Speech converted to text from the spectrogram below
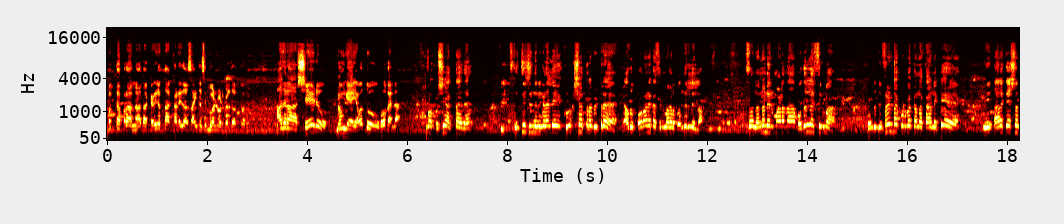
ಭಕ್ತ ಪ್ರಹ್ಲಾದ ಕವಿರತ್ನ ಕಾಳಿದಾಸ ಇಂಥ ಸಿನಿಮಾಗಳು ನೋಡಿ ಬೆಳೆದಂತವ್ರು ಅದರ ಶೇಡು ನಮ್ಗೆ ಯಾವತ್ತೂ ಹೋಗಲ್ಲ. ತುಂಬಾ ಖುಷಿ ಆಗ್ತಾ ಇದೆ. ಇತ್ತೀಚಿನ ದಿನಗಳಲ್ಲಿ ಕುರುಕ್ಷೇತ್ರ ಬಿಟ್ರೆ ಯಾವುದು ಪೌರಾಣಿಕ ಸಿನಿಮಾಗಳು ಬಂದಿರಲಿಲ್ಲ. ಸೊ ನನ್ನ ನಿರ್ಮಾಣದ ಮೊದಲನೇ ಸಿನಿಮಾ ಒಂದು ಡಿಫ್ರೆಂಟ್ ಆಗಿ ಕೊಡ್ಬೇಕನ್ನೋ ಕಾರಣಕ್ಕೆ ಈ ತಾರಕೇಶ್ವರ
